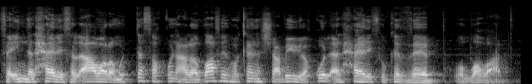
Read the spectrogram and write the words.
فإن الحارث الأعور متفق على ضعفه وكان الشعبي يقول الحارث كذاب والله أعلم.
